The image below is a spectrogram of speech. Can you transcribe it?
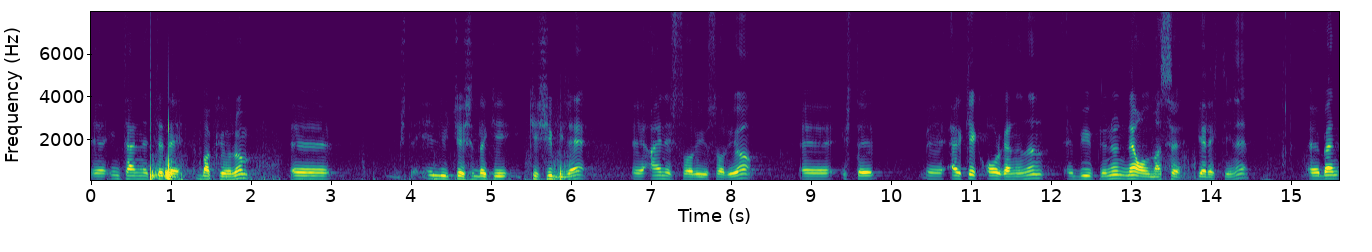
e, internette de bakıyorum. E, işte 53 yaşındaki kişi bile e, aynı soruyu soruyor. E, işte e, erkek organının e, büyüklüğünün ne olması gerektiğini. E, ben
